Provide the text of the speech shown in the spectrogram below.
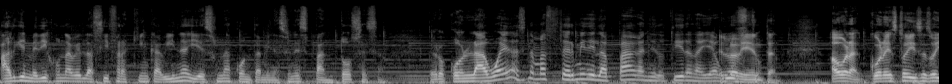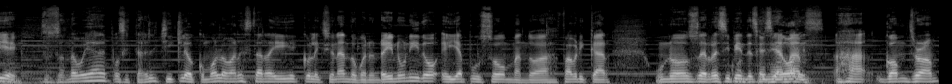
Alguien me dijo una vez la cifra aquí en cabina y es una contaminación espantosa esa. Pero con la buena, así nada más termina y la pagan y lo tiran ahí a gusto. Lo avientan. Ahora, con esto dices, oye, pues ¿dónde voy a depositar el chicle o cómo lo van a estar ahí coleccionando? Bueno, en Reino Unido ella puso, mandó a fabricar unos recipientes que se llaman ajá, gum drum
